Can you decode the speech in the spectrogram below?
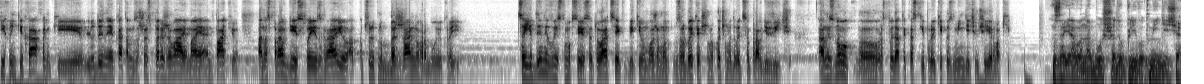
хіхоньки-хахоньки, і людини, яка там за щось переживає, має емпатію, а насправді своєю зграю абсолютно безжально грабує країну. Це єдиний висновок цієї ситуації, який ми можемо зробити, якщо ми хочемо дивитися правді в вічі, а не знову е, розповідати казки про якихось міндічів чи єрмаків. Заява НАБУ щодо плівок Міндіча.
